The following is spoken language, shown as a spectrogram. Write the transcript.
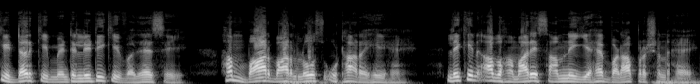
कि डर की मेंटेलिटी की वजह से हम बार बार लॉस उठा रहे हैं। लेकिन अब हमारे सामने यह बड़ा प्रश्न है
